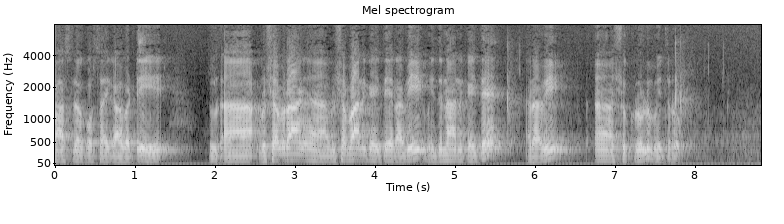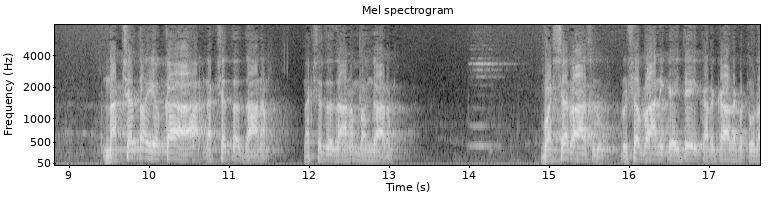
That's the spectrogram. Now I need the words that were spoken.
రాశిలోకి వస్తాయి కాబట్టి వృషభరా వృషభ రా వృషభానికైతే రవి మిథునానికైతే రవి శుక్రులు మిత్రులు. నక్షత్ర యొక్క నక్షత్ర దానం నక్షత్ర దానం బంగారం. వర్ష రాశులు వృషభానికైతే కర్కాటక తుల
